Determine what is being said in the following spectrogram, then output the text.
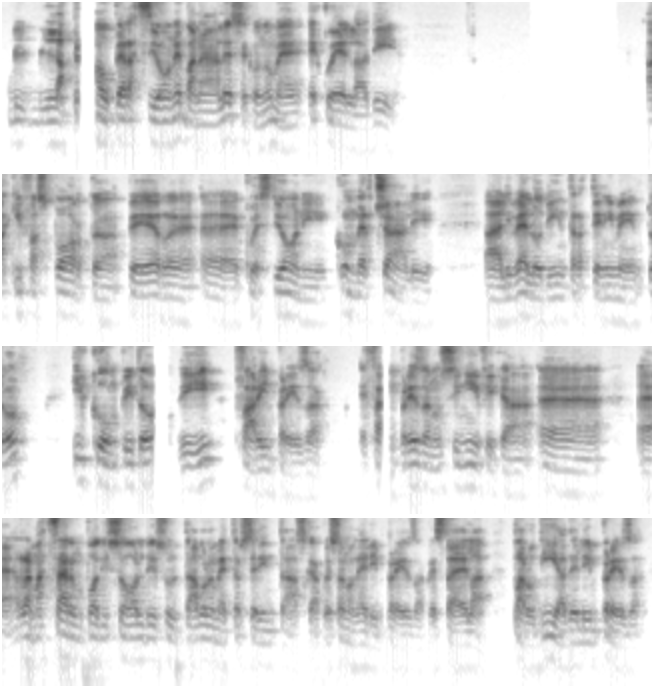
la prima operazione banale, secondo me, è quella di a chi fa sport per eh, questioni commerciali a livello di intrattenimento il compito di fare impresa. E fare impresa non significa eh, eh, ramazzare un po' di soldi sul tavolo e metterseli in tasca. Questa non è l'impresa, questa è la parodia dell'impresa.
